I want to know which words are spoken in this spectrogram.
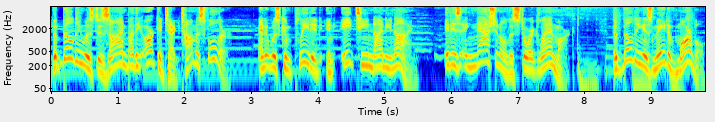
The building was designed by the architect Thomas Fuller, and it was completed in 1899. It is a National Historic Landmark. The building is made of marble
